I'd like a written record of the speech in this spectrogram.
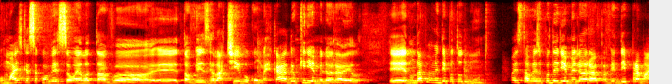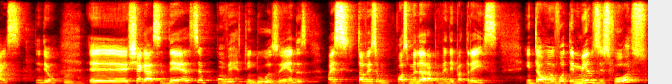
Por mais que essa conversão ela estava é, talvez relativa com o mercado, eu queria melhorar ela. É, não dá para vender para todo mundo, mas talvez eu poderia melhorar para vender para mais, entendeu? Uhum. É, chegasse 10, eu converto em duas vendas, mas talvez eu possa melhorar para vender para três. Então eu vou ter menos esforço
